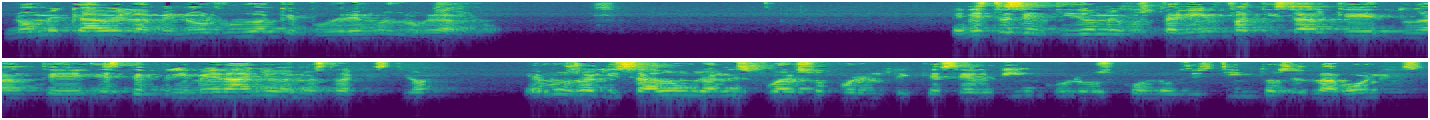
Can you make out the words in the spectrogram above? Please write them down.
no me cabe la menor duda que podremos lograrlo. En este sentido, me gustaría enfatizar que durante este primer año de nuestra gestión hemos realizado un gran esfuerzo por enriquecer vínculos con los distintos eslabones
